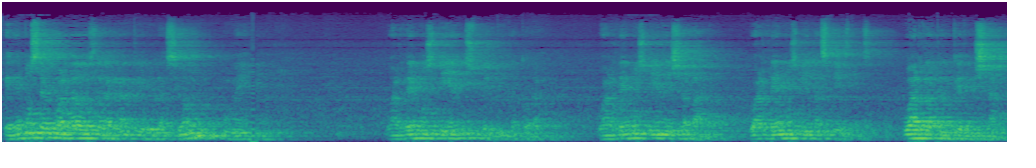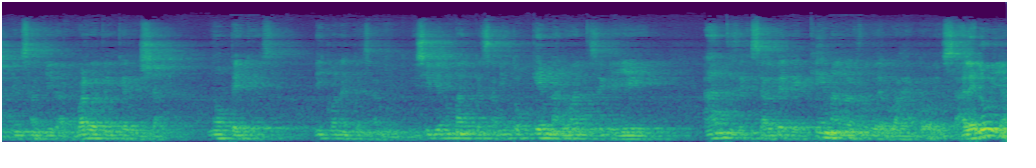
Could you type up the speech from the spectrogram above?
Queremos ser guardados de la gran tribulación, amén. Guardemos bien su bendita Torah, guardemos bien el Shabbat, guardemos bien las fiestas Guárdate en Kedushá, en santidad, guárdate en Kedushá. No peques, y con el pensamiento. Y si viene un mal pensamiento, quémalo antes de que llegue. Antes de que salve de quémalo al fuego del Bajacodes. Aleluya.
